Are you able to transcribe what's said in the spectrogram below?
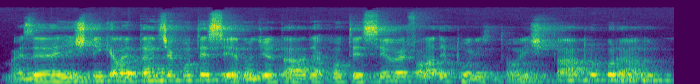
Mas é, a gente tem que alertar antes de acontecer, não adianta de acontecer, vai falar depois. Então a gente está procurando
